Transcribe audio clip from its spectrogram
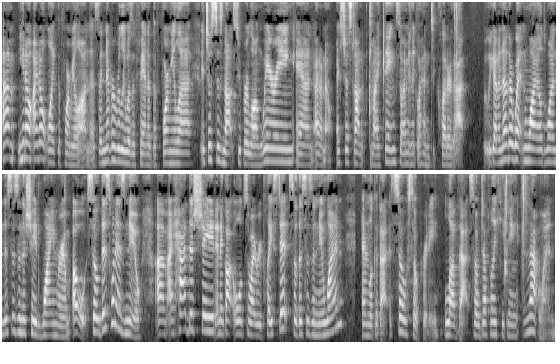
Um, you know, I don't like the formula on this. I never really was a fan of the formula. It just is not super long wearing, and I don't know. It's just not my thing, so I'm going to go ahead and declutter that. But we got another Wet n Wild one. This is in the shade Wine Room. Oh, so this one is new. Um, I had this shade and it got old, so I replaced it. So this is a new one. And look at that. It's so, so pretty. Love that. So definitely keeping that one.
